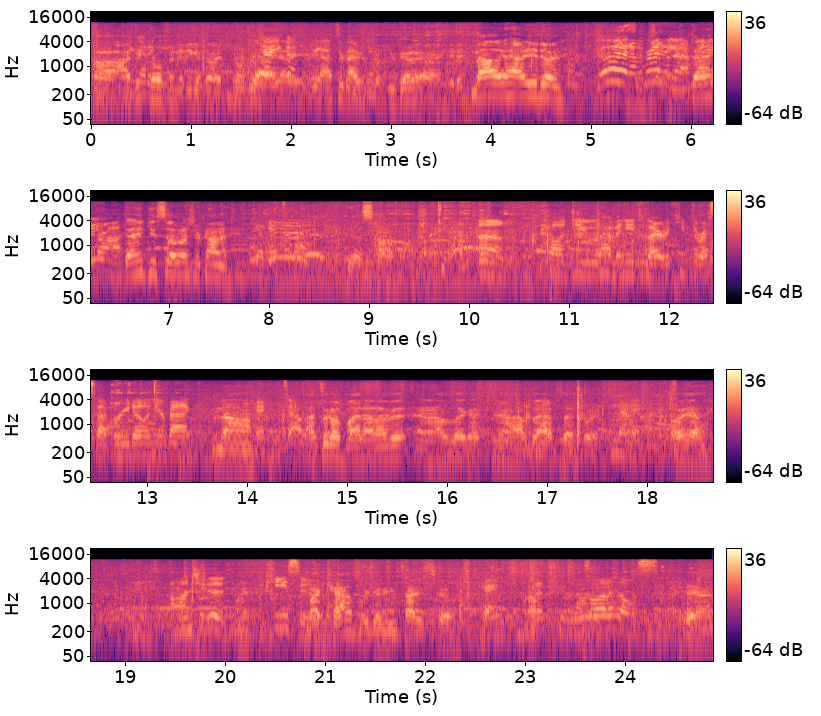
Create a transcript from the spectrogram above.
Uh, ibuprofen, did you get the ibuprofen? Yeah, you yeah, got yeah, I took ibuprofen. You got it? All right. You did? Mallory, how are you doing? Good, I'm ready. Thank, thank you so much for coming. Yes, hot. Um, Do you have any desire to keep the rest of that burrito in your bag? No. Okay, it's out. I took a bite out of it and I was like, I can't have the appetite for it. Okay. Oh yeah, I want you to My- pee soon. my calves are getting tight too. Okay. That's, that's a lot of hills. Yeah.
